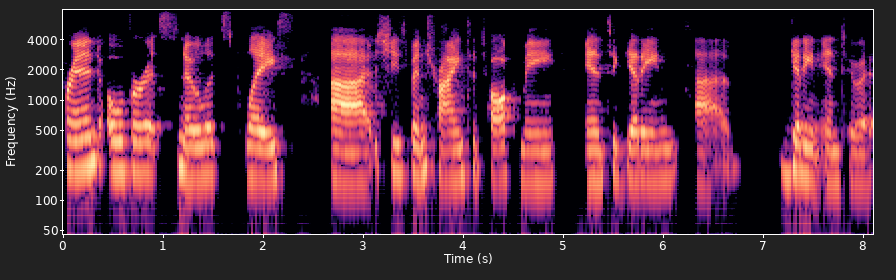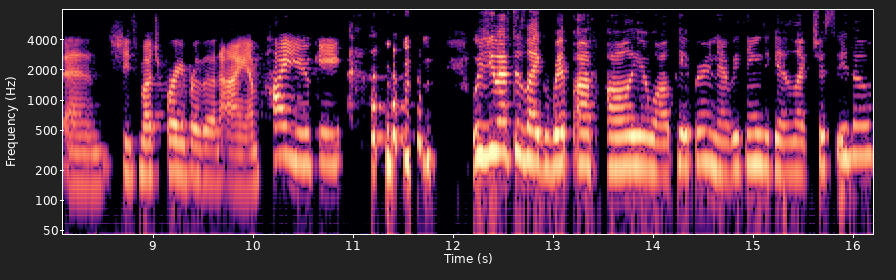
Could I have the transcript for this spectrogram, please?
friend over at Snowlet's place, uh, she's been trying to talk me into getting uh, getting into it and she's much braver than I am. Hi Yuki. Would you have to like rip off all your wallpaper and everything to get electricity though?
